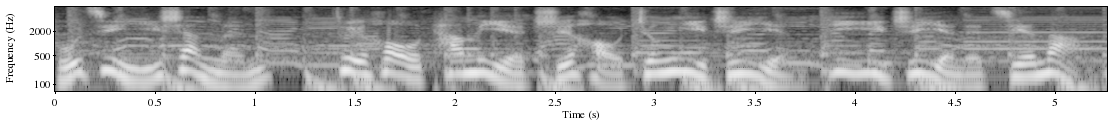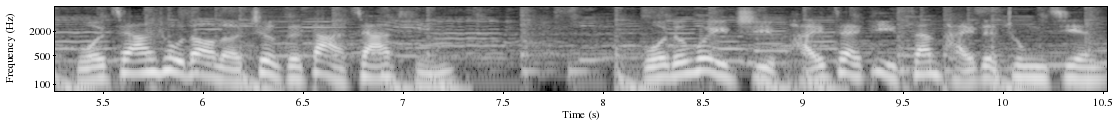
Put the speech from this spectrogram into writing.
不进一扇门。最后，他们也只好睁一只眼闭一只眼的接纳我加入到了这个大家庭。我的位置排在第三排的中间，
